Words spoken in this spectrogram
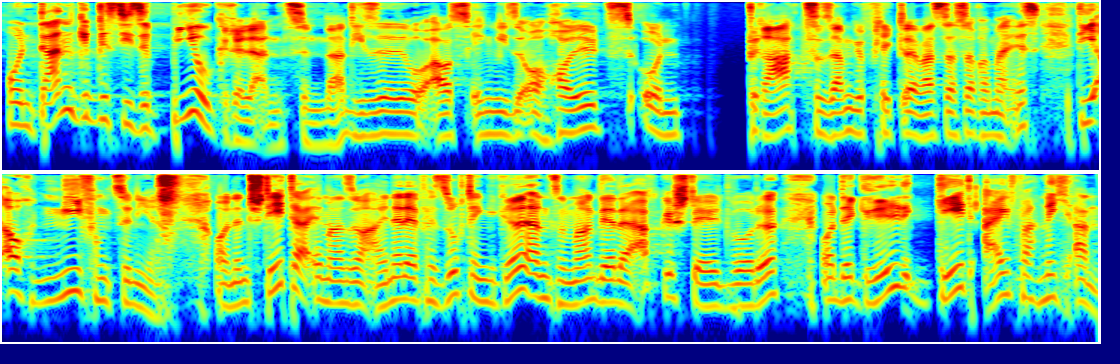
Und dann gibt es diese Bio-Grillanzünder, diese so aus irgendwie so Holz und Draht zusammengeflickt oder was das auch immer ist, die auch nie funktionieren. Und dann steht da immer so einer, der versucht, den Grill anzumachen, der da abgestellt wurde und der Grill geht einfach nicht an.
